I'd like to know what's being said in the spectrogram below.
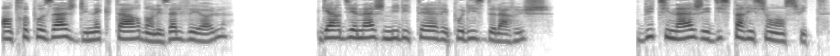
Entreposage du nectar dans les alvéoles. Gardiennage militaire et police de la ruche. Butinage et disparition ensuite.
